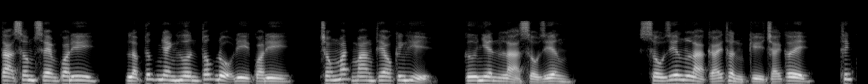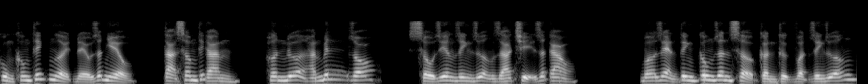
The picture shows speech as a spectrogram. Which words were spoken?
Tạ sâm xem qua đi, lập tức nhanh hơn tốc độ đi qua đi, trong mắt mang theo kinh hỉ, cư nhiên là sầu riêng. Sầu riêng là cái thần kỳ trái cây, thích cùng không thích người đều rất nhiều, tạ sâm thích ăn, hơn nữa hắn biết rõ, sầu riêng dinh dưỡng giá trị rất cao. Bờ rèn tinh công dân sở cần thực vật dinh dưỡng,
